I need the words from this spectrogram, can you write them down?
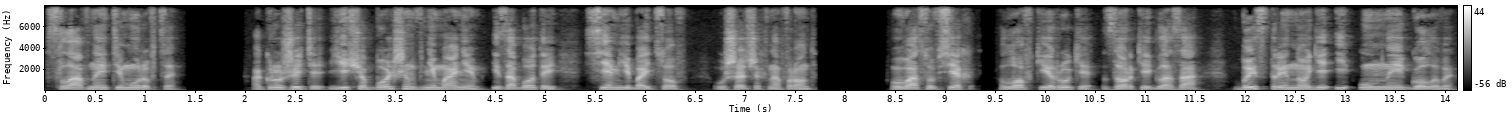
славные тимуровцы, окружите еще большим вниманием и заботой семьи бойцов, ушедших на фронт. У вас у всех ловкие руки, зоркие глаза, быстрые ноги и умные головы.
